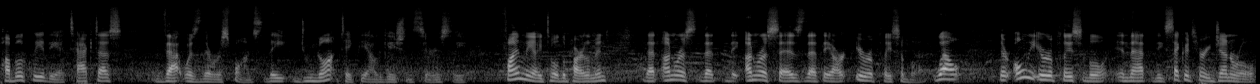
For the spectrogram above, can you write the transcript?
publicly, they attacked us. That was their response. They do not take the allegations seriously. Finally, I told the parliament that UNRWA, that the UNRWA says that they are irreplaceable. Well, they're only irreplaceable in that the Secretary General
